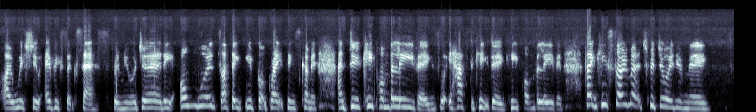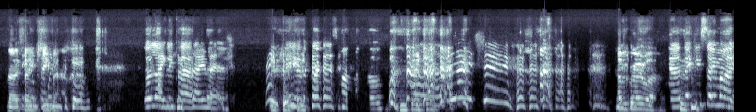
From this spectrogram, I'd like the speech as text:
I wish you every success from your journey onwards. I think you've got great things coming, and do keep on believing. It's what you have to keep doing. Keep on believing. Thank you so much for joining me. No, It's thank you. man. wonderful. You're a lovely Thank you so much. Thank You you. have a great smile. Oh, hello, Sue. Have a great one. Yeah, thank you so much.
